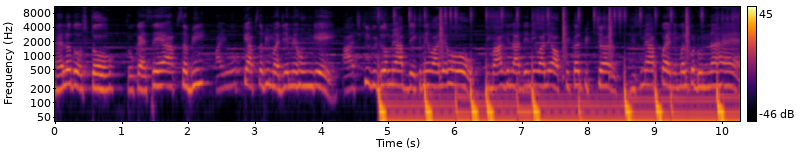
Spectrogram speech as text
हेलो दोस्तों तो कैसे हैं आप सभी? आई होप कि आप सभी मज़े में होंगे। आज की वीडियो में आप देखने वाले हो दिमाग हिला देने वाले ऑप्टिकल पिक्चर्स जिसमें आपको एनिमल को ढूंढना है।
